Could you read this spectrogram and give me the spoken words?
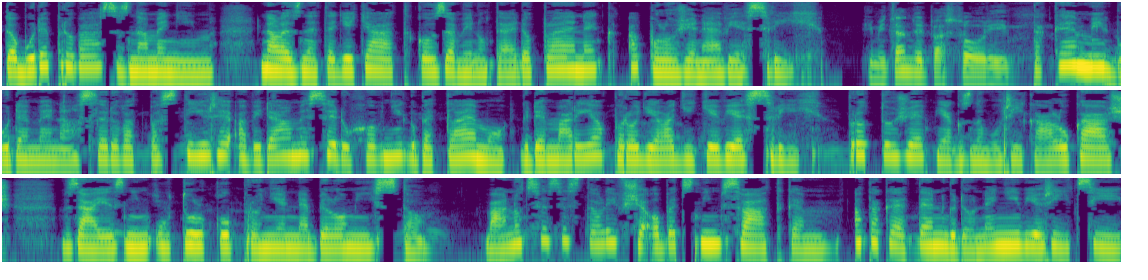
To bude pro vás znamením. Naleznete děťátko zavinuté do plének a položené v jeslích. Také my budeme následovat pastýře a vydáme se duchovně k Betlému, kde Maria porodila dítě v jeslích, protože, jak znovu říká Lukáš, v zájezdním útulku pro ně nebylo místo. Vánoce se staly všeobecným svátkem a také ten, kdo není věřící,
